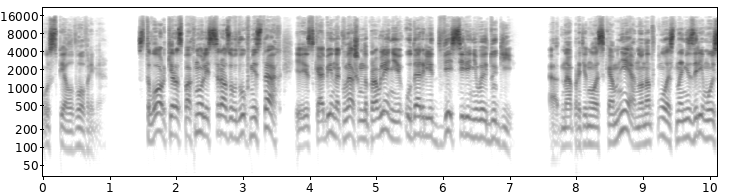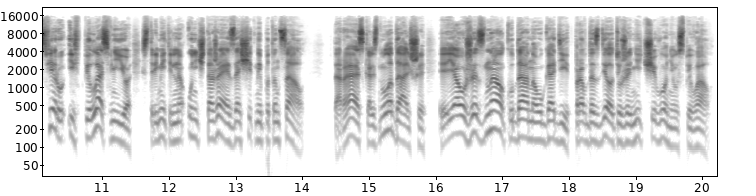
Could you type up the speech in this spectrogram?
Успел вовремя. Створки распахнулись сразу в двух местах, и из кабинок в нашем направлении ударили две сиреневые дуги. Одна протянулась ко мне, но наткнулась на незримую сферу и впилась в нее, стремительно уничтожая защитный потенциал. Вторая скользнула дальше, и я уже знал, куда она угодит, правда, сделать уже ничего не успевал.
